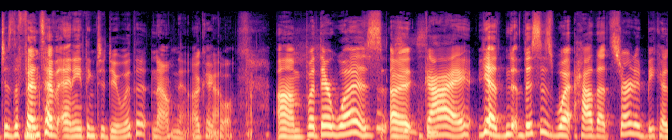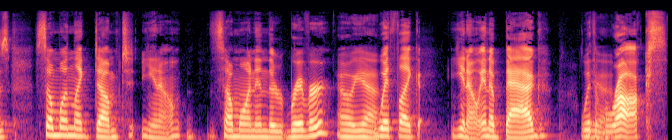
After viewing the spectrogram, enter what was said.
Does the fence have anything to do with it? No. No, Okay, no. cool. Um, but there was a guy. Yeah, this is what how that started because someone like dumped, you know, someone in the river Oh yeah. with like, you know, in a bag with Yeah. rocks.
